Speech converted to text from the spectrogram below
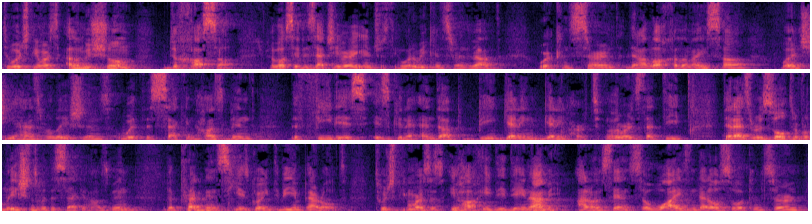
To which the Gemara says, El Mishum Dechasa. Rabbi say this is actually very interesting. What are we concerned about? We're concerned that Allah Lamaisa, when she has relations with the second husband, the fetus is going to end up being getting getting hurt. In other words, that the that as a result of relations with the second husband, the pregnancy is going to be imperiled. To which the Gemara says, "Ihachi deinami." I don't understand. So why isn't that also a concern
